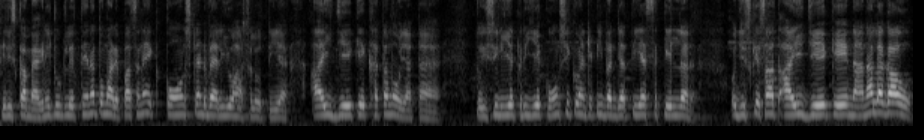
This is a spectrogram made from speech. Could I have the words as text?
फिर इसका मैग्नीट्यूड लेते हैं ना तो हमारे पास ना एक कांस्टेंट वैल्यू हासिल होती है आई जे के ख़त्म हो जाता है। तो इसीलिए फिर ये कौन सी क्वांटिटी बन जाती है? स्केलर और जिसके साथ आई जे के नाना लगाओ,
